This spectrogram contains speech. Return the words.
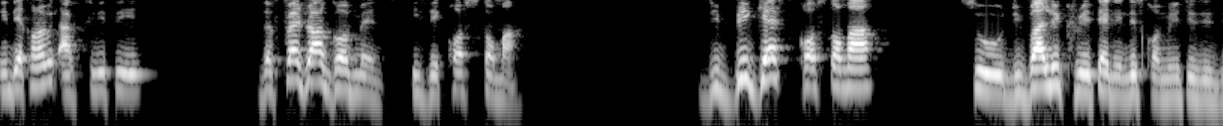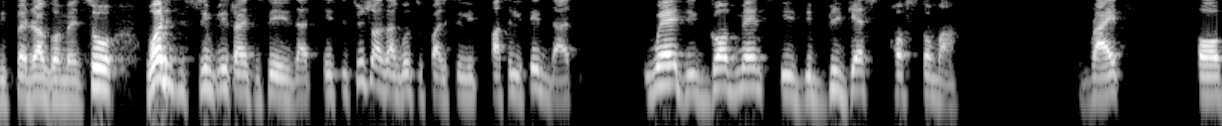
in the economic activity, the federal government is a customer. The biggest customer to the value created in these communities is the federal government. So, what this is simply trying to say is that institutions are going to facilitate, facilitate that where the government is the biggest customer, right, of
